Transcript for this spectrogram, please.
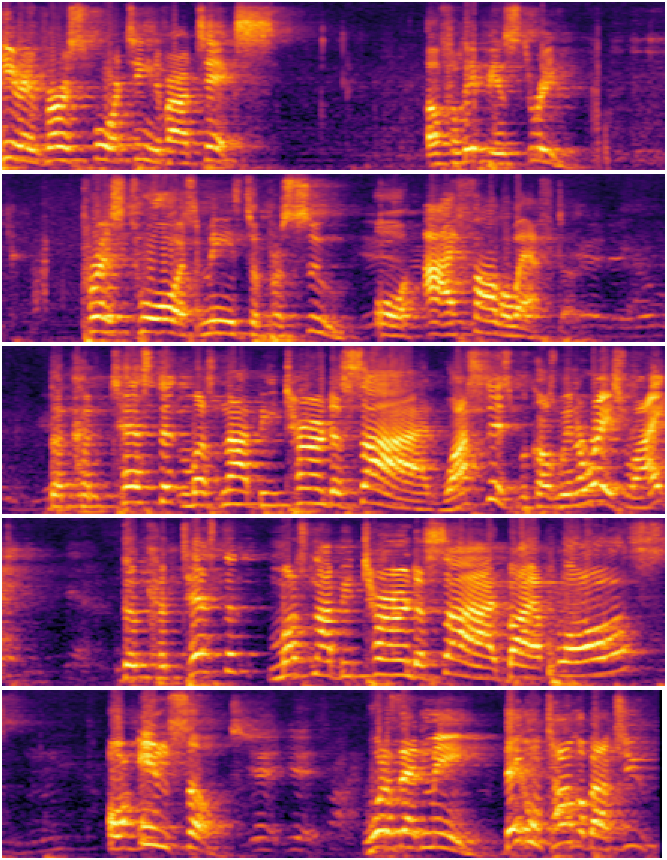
Here in verse 14 of our text of Philippians 3, press towards means to pursue or I follow after. The contestant must not be turned aside. Watch this, because we're in a race, right? The contestant must not be turned aside by applause or insults. What does that mean? They're going to talk about you.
